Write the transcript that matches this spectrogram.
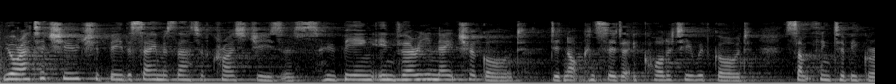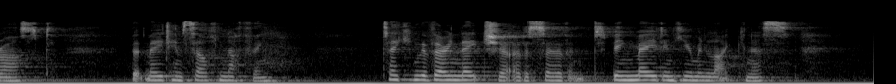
Your attitude should be the same as that of Christ Jesus, who, being in very nature God, did not consider equality with God something to be grasped, but made himself nothing, taking the very nature of a servant, being made in human likeness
